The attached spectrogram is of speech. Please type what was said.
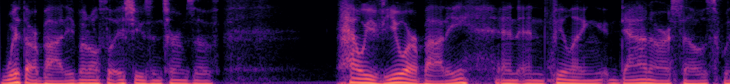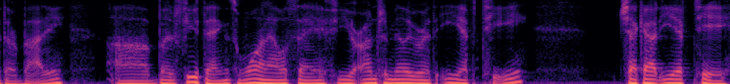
with our body, but also issues in terms of how we view our body and, and feeling down ourselves with our body. Uh, but a few things. One, I will say if you're unfamiliar with EFT, check out EFT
